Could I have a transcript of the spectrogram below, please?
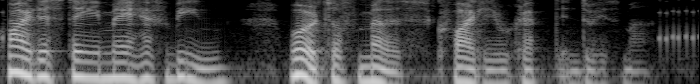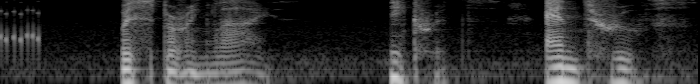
Quiet as they may have been, words of malice quietly crept into his mind. Whispering lies, secrets, and truths.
